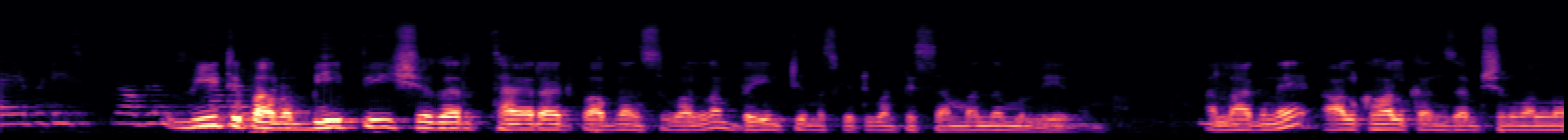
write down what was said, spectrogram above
డయాబెటీస్ ప్రాబ్లమ్స్ వీటి problem BP sugar thyroid problems వలన బ్రెయిన్ ట్యూమర్స్కి ఎటువంటి సంబంధం లేదమ్మా. అలాగనే ఆల్కహాల్ కన్జంప్షన్ వలన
